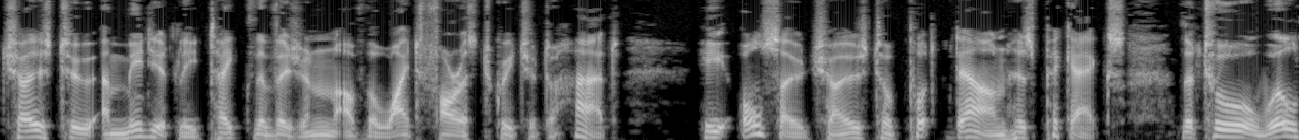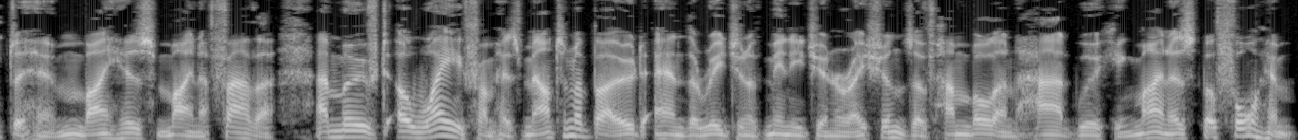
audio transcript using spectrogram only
chose to immediately take the vision of the white forest creature to heart, he also chose to put down his pickaxe, the tool willed to him by his miner father, and moved away from his mountain abode and the region of many generations of humble and hard-working miners before him.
